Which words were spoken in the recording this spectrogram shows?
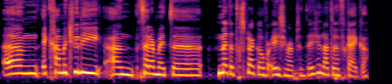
Ehm, ik ga met jullie aan, verder met, eh, met het gesprek over Asian Representation. Laten we even kijken.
